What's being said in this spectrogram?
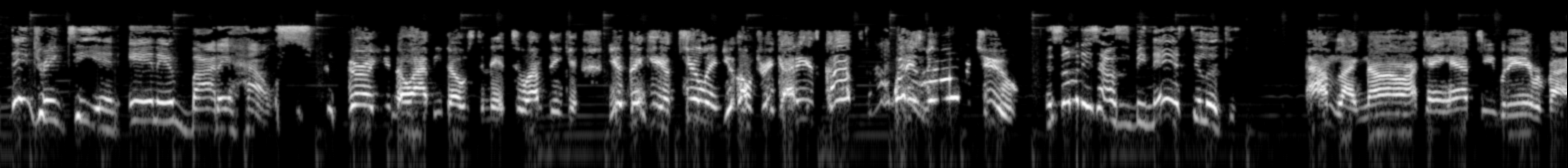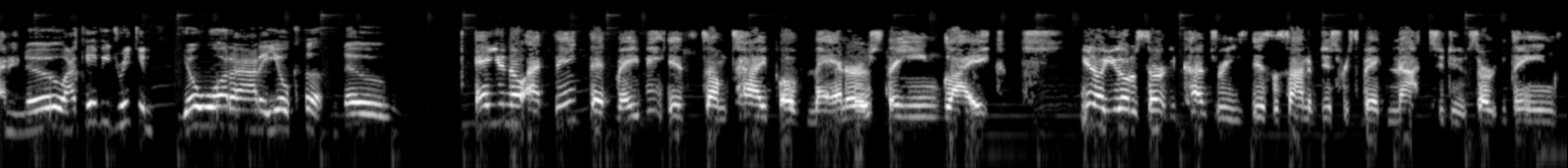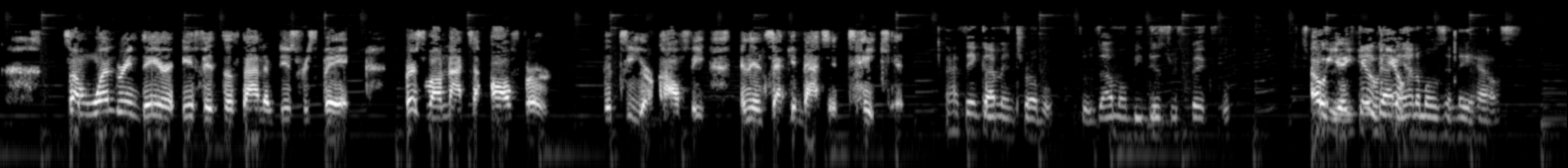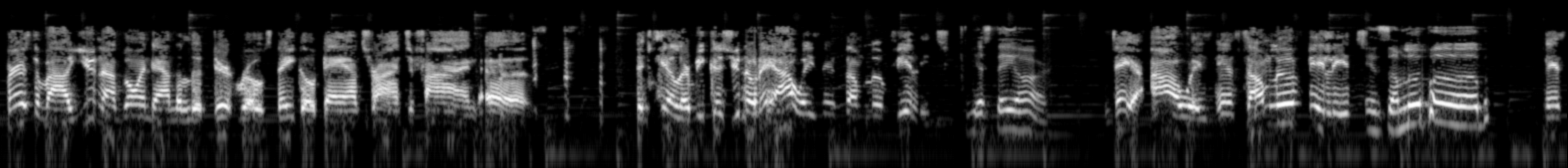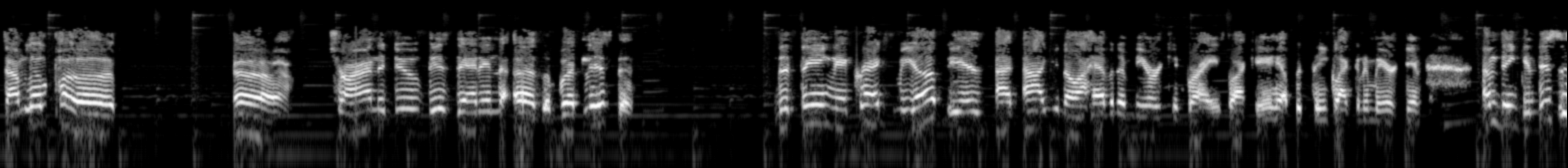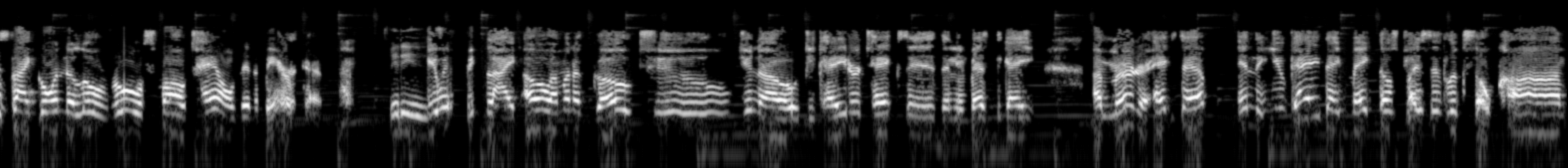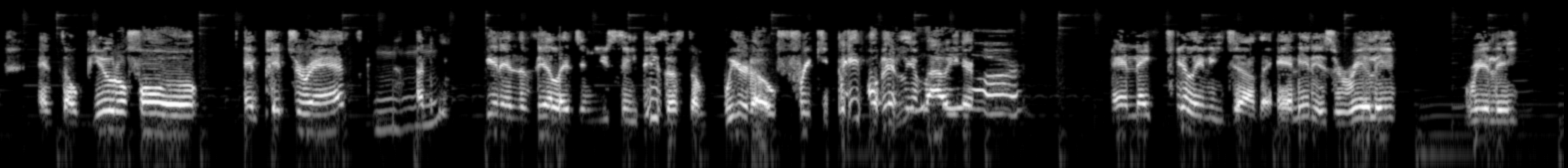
They drink tea in anybody's house. Girl, you know I be noticing that too. I'm thinking, you think he a killer and you gonna drink out of his cups? What is wrong with you? And some of these houses be nasty looking. I'm like, no, I can't have tea with everybody. No, I can't be drinking your water out of your cup. No. And you know, I think that maybe it's some type of manners thing, like, you know, you go to certain countries, it's a sign of disrespect not to do certain things. So I'm wondering there if it's a sign of disrespect. First of all, not to offer the tea or coffee, and then second, not to take it. I think I'm in trouble I'm gonna be disrespectful. Oh, yeah, they you- got you- animals in their house. First of all, you're not going down the little dirt roads they go down trying to find uh the killer because you know they're always in some little village. Yes, they are They are always in some little village, in some little pub. in some little pub, uh, trying to do this, that, and the other. But listen, the thing that cracks me up is I I, you know, I have an American brain, so I can't help but think like an American. I'm thinking this is like going to little rural small towns in America. It is. It would be like, oh, I'm gonna go to, you know, Decatur, Texas, and investigate a murder. Except in the UK, they make those places look so calm and so beautiful and picturesque. Mm-hmm get in the village and you see these are some weirdo, freaky people that live out here. Are. And they killing each other. And it is really, really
